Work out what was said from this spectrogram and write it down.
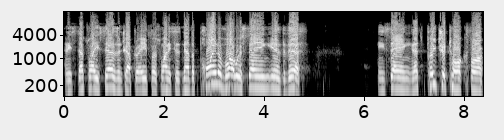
And that's why he says in chapter 8, verse 1, he says, Now the point of what we're saying is this. He's saying, that's preacher talk for,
